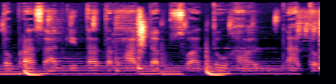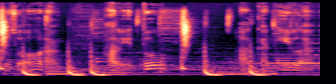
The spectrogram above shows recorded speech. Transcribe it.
atau perasaan kita terhadap suatu hal atau seseorang hal itu akan hilang.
